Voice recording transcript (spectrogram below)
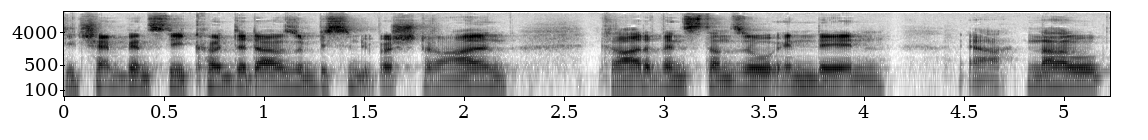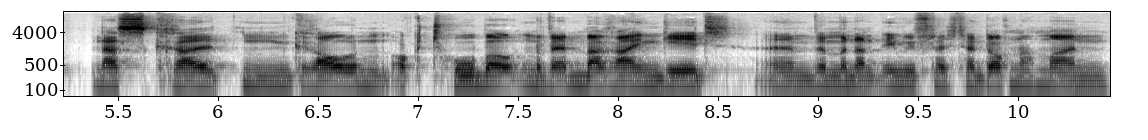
die Champions League könnte da so ein bisschen überstrahlen, gerade wenn es dann so in den ja, nasskalten, grauen Oktober und November reingeht, äh, wenn man dann irgendwie vielleicht dann doch nochmal ein,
